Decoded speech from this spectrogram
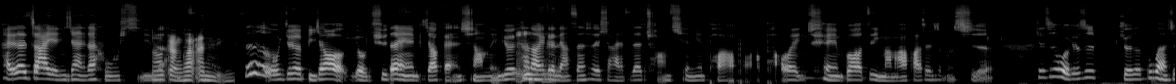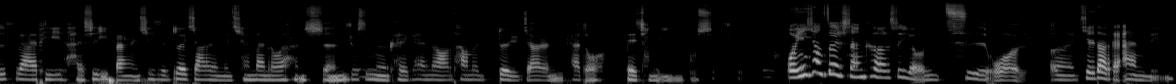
还在眨眼睛，还在呼吸，然后赶快按铃。这个我觉得比较有趣，但也比较感伤的，你就会看到一个两三岁的小孩子在床前面跑啊跑啊跑我一圈，也不知道自己妈妈发生什么事。其实我就是觉得，不管是 VIP 还是一般人，其实对家人的牵绊都会很深。就是你们可以看到，他们对于家人离开都非常的依依不舍。我印象最深刻是有一次我，我嗯接到一个按铃。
